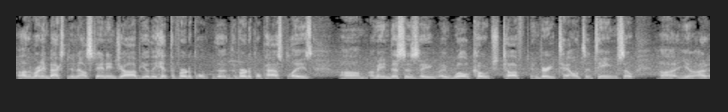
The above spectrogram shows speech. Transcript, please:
Uh, the running backs did an outstanding job. You know, they hit the vertical the, the vertical pass plays. Um, I mean, this is a, a well coached, tough, and very talented team. So, uh, you know, I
